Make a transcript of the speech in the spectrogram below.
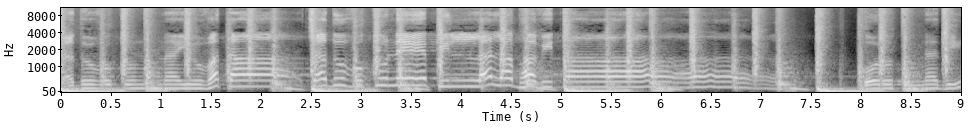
చదువుకున్న యువత చదువుకునే పిల్లల భవిత. కోరుతున్నది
